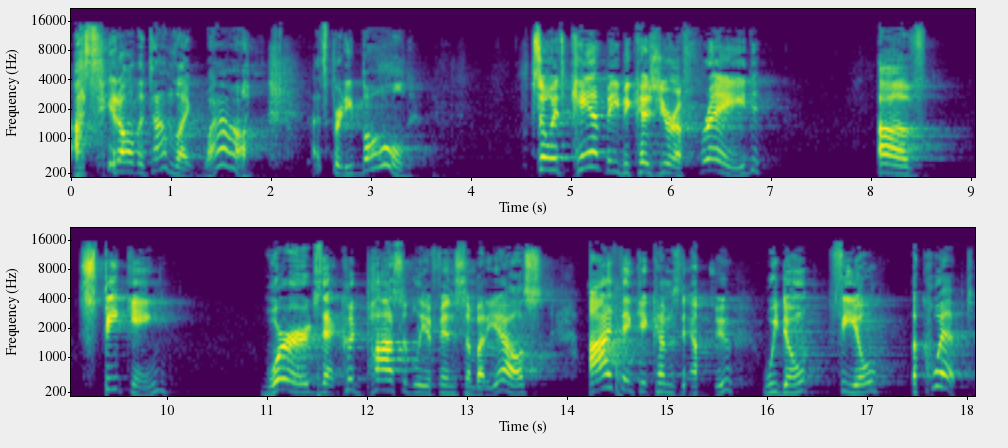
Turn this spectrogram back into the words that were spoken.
I see it all the time. I'm like, wow, that's pretty bold. So it can't be because you're afraid of speaking words that could possibly offend somebody else. I think it comes down to we don't feel equipped.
